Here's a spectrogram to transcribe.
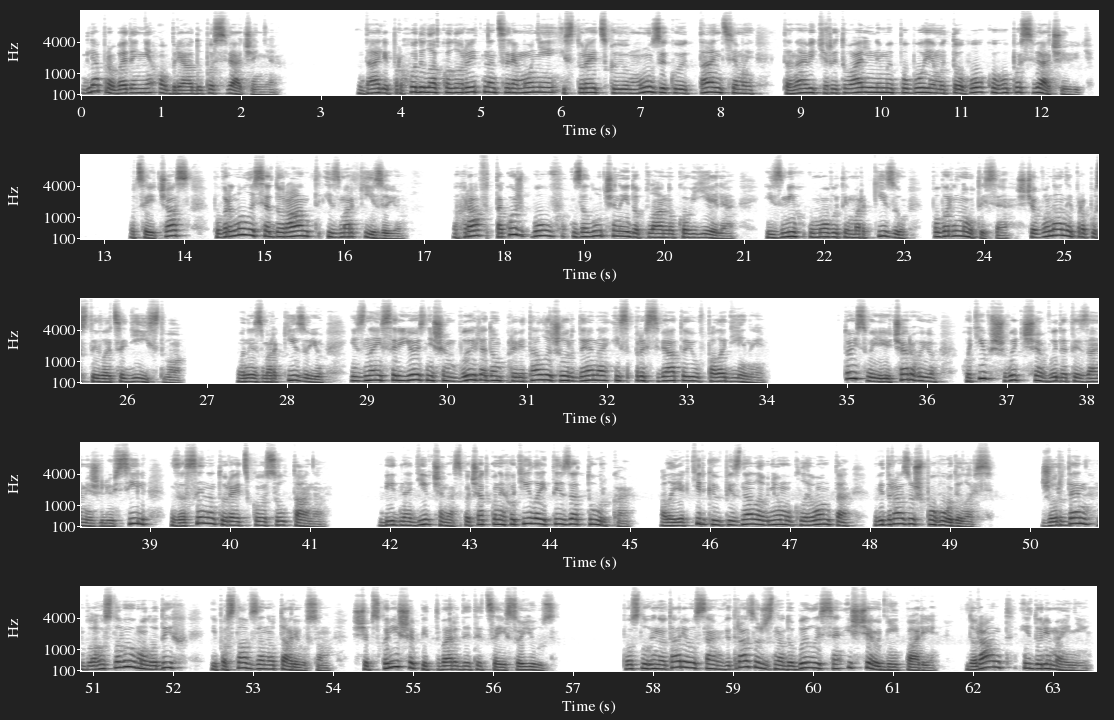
для проведення обряду посвячення. Далі проходила колоритна церемонія із турецькою музикою, танцями та навіть ритуальними побоями того, кого посвячують. У цей час повернулися Дорант із Маркізою. Граф також був залучений до плану Ков'єля і зміг умовити Маркізу повернутися, щоб вона не пропустила це дійство. Вони з Маркізою із найсерйознішим виглядом привітали Журдена із присвятою в паладіни. Той своєю чергою хотів швидше видати заміж Люсіль за сина турецького султана. Бідна дівчина спочатку не хотіла йти за турка, але як тільки впізнала в ньому Клеонта, відразу ж погодилась. Журден благословив молодих і послав за нотаріусом, щоб скоріше підтвердити цей союз. Послуги нотаріуса відразу ж знадобилися іще одній парі Дорант і Дорімені.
